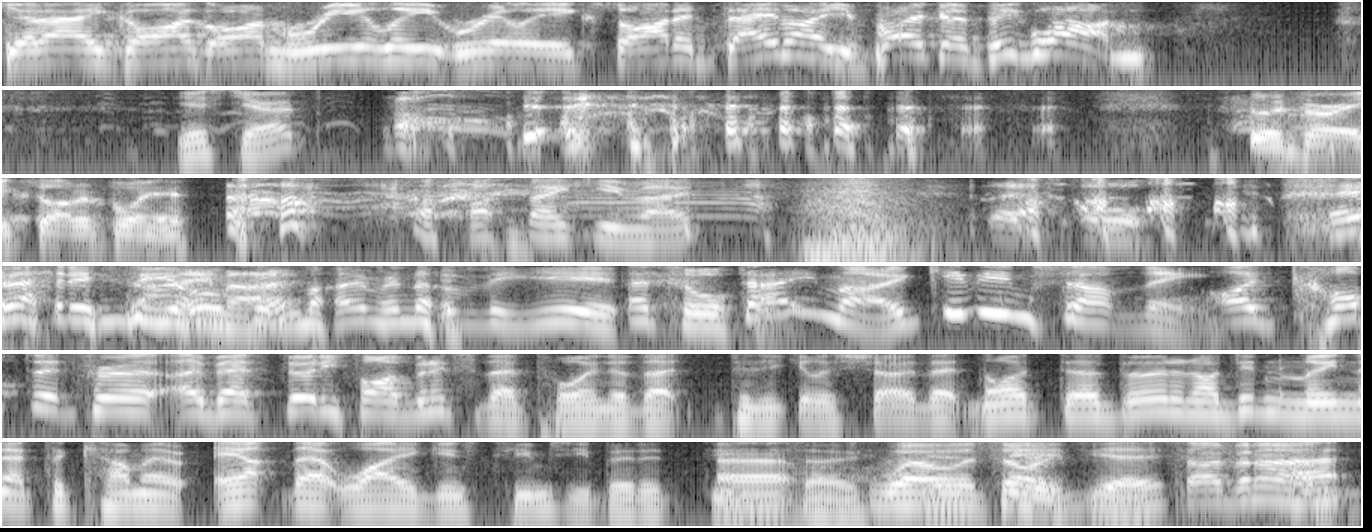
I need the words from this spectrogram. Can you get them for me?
G'day, guys. I'm really, really excited. Damo, you've broken a big one. yes, Jared. Good. Very excited for you. Thank you, mate. That's all. That is the Damo. awkward moment of the year. That's all. Damo, give him something. I copped it for about 35 minutes at that point of that particular show that night, uh, Bird, and I didn't mean that to come out, out that way against Timsy, but it did. Uh, so well, yeah, it sorry, did, yeah. So, Bernard,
